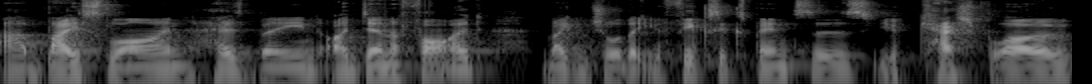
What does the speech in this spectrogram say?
uh, baseline has been identified, making sure that your fixed expenses, your cash flow,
